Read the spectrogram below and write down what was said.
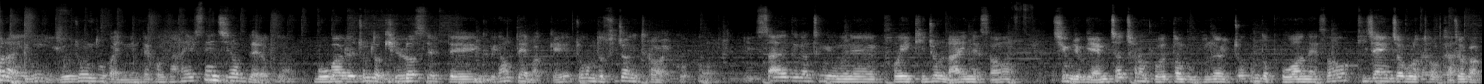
헤어 라인이 이 정도가 있는데 거기서 한 1cm 정도 내렸고요. 모발을 좀 더 길렀을 때 그 형태에 맞게 조금 더 수정이 들어가 있고 이 사이드 같은 경우는 거의 기존 라인에서 지금 여기 M자처럼 보였던 부분을 조금 더 보완해서 디자인적으로 더 가져가고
